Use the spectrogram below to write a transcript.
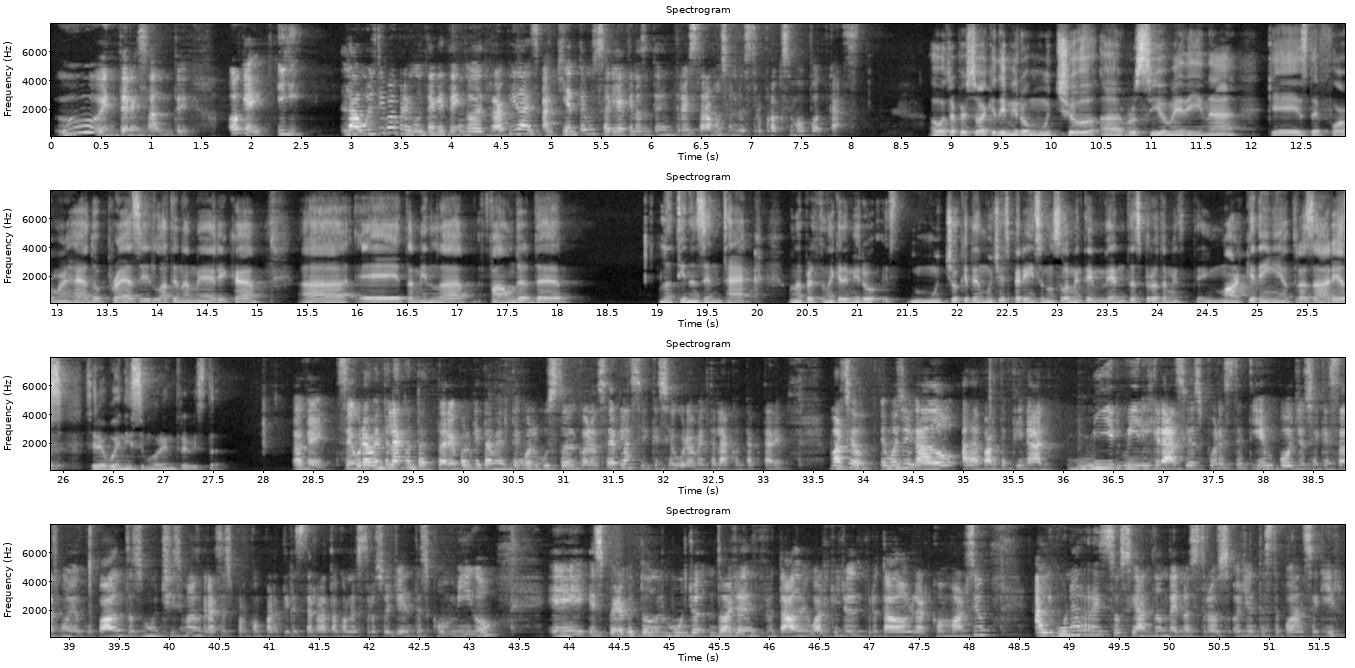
Uh, interesante. Ok, y la última pregunta que tengo rápida es, ¿a quién te gustaría que nos entrevistáramos en nuestro próximo podcast? A otra persona que admiro mucho, a Rocío Medina, que es de former Head of Prezi Latinoamérica, uh, eh, también la founder de Latinas in Tech, una persona que admiro mucho, que tiene mucha experiencia no solamente en ventas, pero también en marketing y otras áreas. Sería buenísimo la entrevista. Ok, seguramente la contactaré porque también tengo el gusto de conocerla, así que seguramente la contactaré. Marcio, hemos llegado a la parte final. Mil, mil gracias por este tiempo. Yo sé que estás muy ocupado, entonces muchísimas gracias por compartir este rato con nuestros oyentes, conmigo. Eh, espero que todo el mundo haya disfrutado, igual que yo he disfrutado hablar con Marcio. ¿Alguna red social donde nuestros oyentes te puedan seguir?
